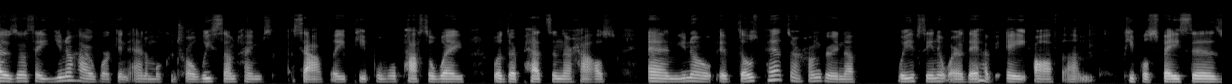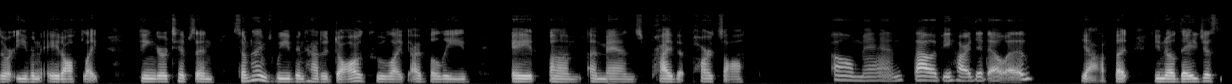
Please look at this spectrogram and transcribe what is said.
I was gonna say, you know how I work in animal control. We sometimes, sadly, people will pass away with their pets in their house, and you know, if those pets are hungry enough, we've seen it where they have ate off um people's faces or even ate off like fingertips, and sometimes we even had a dog who, like, I believe, ate um a man's private parts off Oh man, that would be hard to deal with. Yeah, but you know, they just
